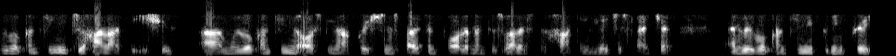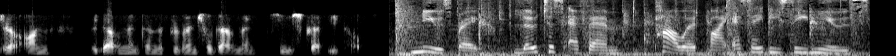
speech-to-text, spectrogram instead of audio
We will continue to highlight the issue. Um, we will continue asking our questions both in Parliament as well as the Gauteng legislature. And we will continue putting pressure on the government and the provincial government to scrap e-tolls. Newsbreak, Lotus FM, powered by SABC News.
